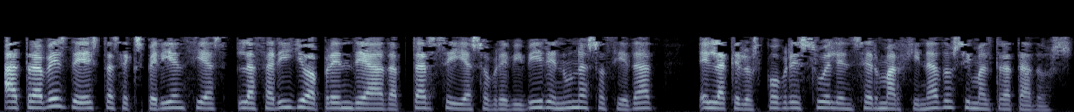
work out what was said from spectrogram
A través de estas experiencias, Lazarillo aprende a adaptarse y a sobrevivir en una sociedad en la que los pobres suelen ser marginados y maltratados.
